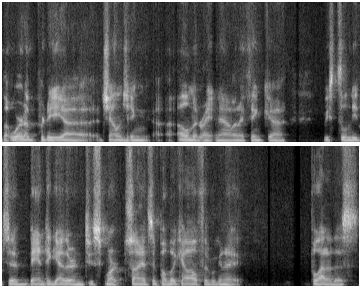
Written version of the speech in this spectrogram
but we're in a pretty uh, challenging uh, element right now, and I think. Uh, we still need to band together and do smart science and public health if we're going to pull out of this?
